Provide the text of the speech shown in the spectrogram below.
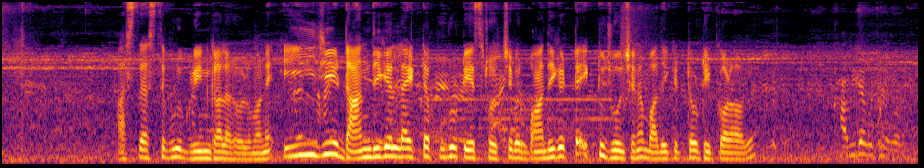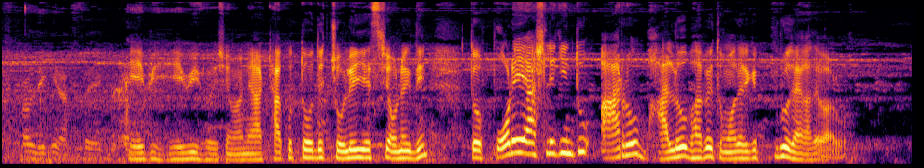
আস্তে আস্তে পুরো গ্রিন কালার হলো। মানে এই যে ডান দিকের লাইটটা পুরো টেস্ট হচ্ছে। এবার বাঁ দিকেরটা একটু জ্বলছে না বাঁ দিকেরটাও ঠিক করা হবে। হেভি হেভি হয়েছে মানে আর ঠাকুর তো ওদের চলেই এসছে অনেক দিন তো পরে আসলে কিন্তু আরও ভালোভাবে তোমাদেরকে পুরো দেখাতে পারব।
